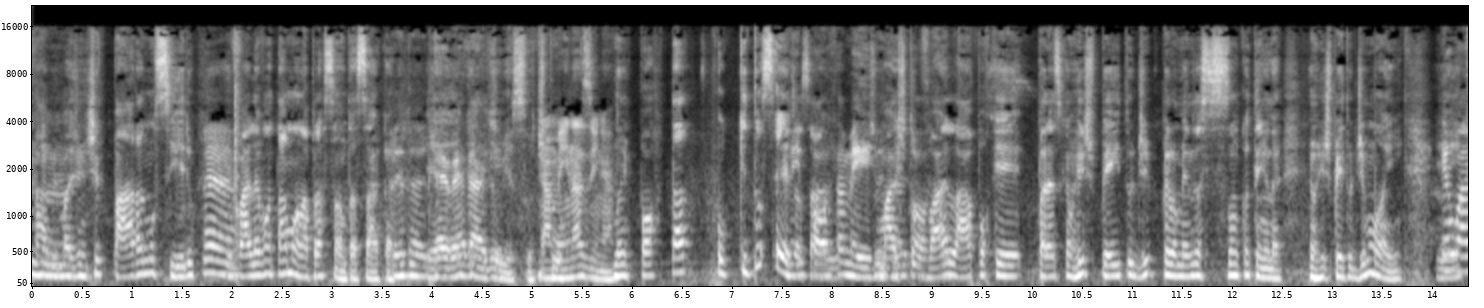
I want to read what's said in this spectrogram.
sabe? Mas a gente para no Sírio É. e vai levantar a mão lá pra Santa, saca? Verdade. E É verdade. incrível isso. Tipo, Amém, Nazinha. Não importa o que tu seja, Não sabe? importa mesmo, Mas não tu importa. vai lá porque parece que é um respeito de, pelo menos a sensação que eu tenho, né? É um respeito de mãe. E é Eu acho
